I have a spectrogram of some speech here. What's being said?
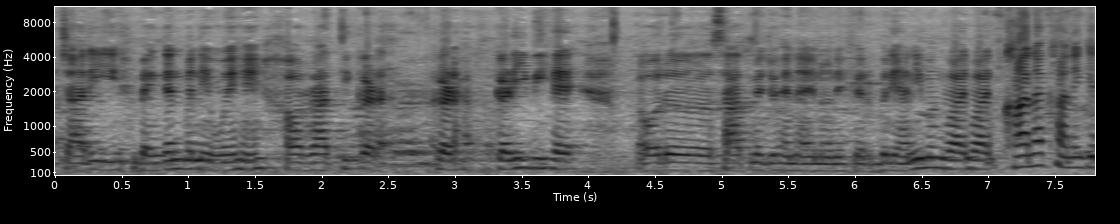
अचारी बैंगन बने हुए हैं और रात की कड़ा कड़ा कड़ी भी है और साथ में जो है ना इन्होंने फिर बिरयानी मंगवा खाना खाने के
